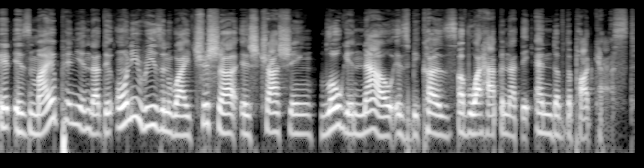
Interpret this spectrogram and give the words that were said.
It is my opinion that the only reason why Trisha is trashing Logan now is because of what happened at the end of the podcast.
